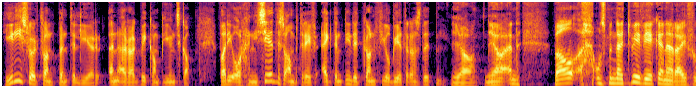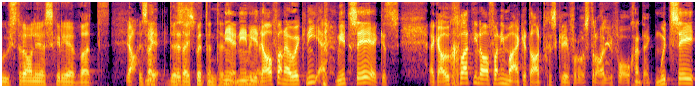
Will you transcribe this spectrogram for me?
hierdie soort van punte leer in 'n rugby kampioenskap. Wat die organiseerders aanbetref, ek dink nie dit kan veel beter as dit nie. Ja, ja, en wel ons moet nou 2 weke in 'n ry vir Australië skree wat ja, dis nee, dis uitputtend. Nee, nee, nee, daarvan hou ek nie. Ek moet sê ek is ek hou glad nie daarvan nie, maar ek het hard geskryf vir Australië vanoggend. Ek moet sê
